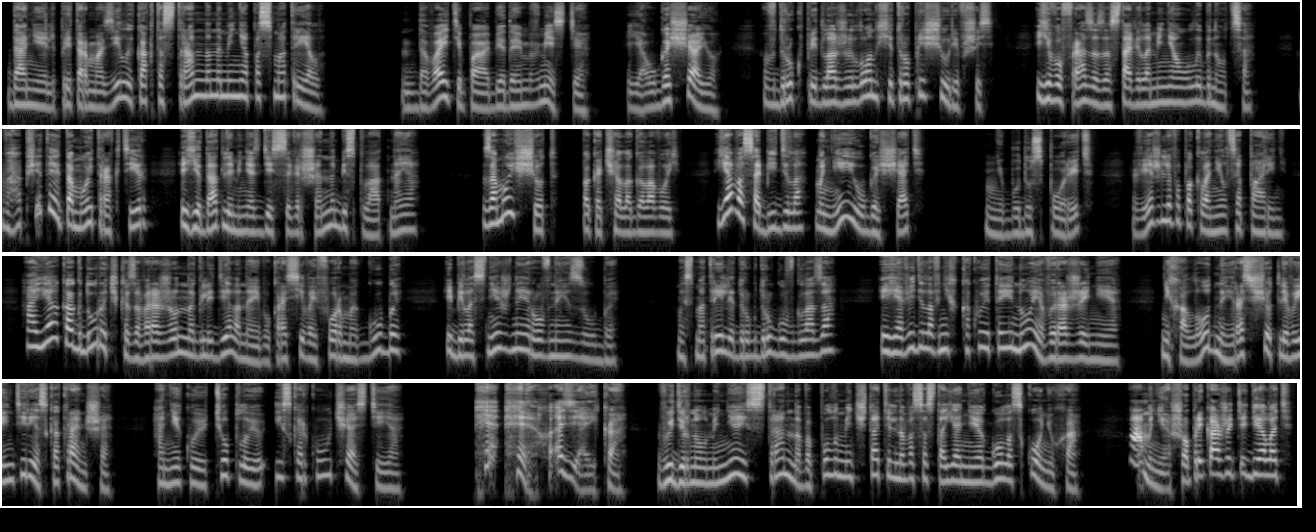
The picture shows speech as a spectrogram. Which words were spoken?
Даниэль притормозил и как-то странно на меня посмотрел. «Давайте пообедаем вместе. Я угощаю», — вдруг предложил он, хитро прищурившись. Его фраза заставила меня улыбнуться. «Вообще-то это мой трактир, еда для меня здесь совершенно бесплатная». «За мой счет», — покачала головой. «Я вас обидела, мне и угощать». «Не буду спорить», — вежливо поклонился парень. А я, как дурочка, завороженно глядела на его красивой формы губы и белоснежные ровные зубы. Мы смотрели друг другу в глаза, и я видела в них какое-то иное выражение. Не холодный, расчетливый интерес, как раньше, а некую теплую искорку участия. «Хе-хе, хозяйка!» — выдернул меня из странного полумечтательного состояния голос конюха. «А мне что прикажете делать?»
